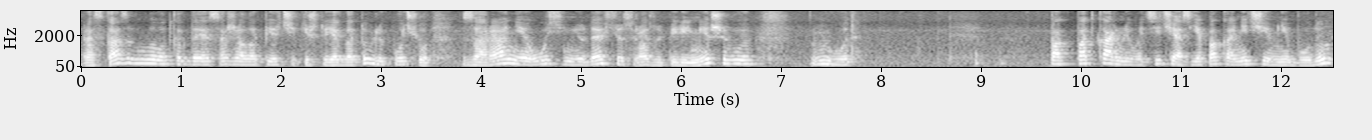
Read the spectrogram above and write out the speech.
рассказывала, вот когда я сажала перчики, что я готовлю почву заранее, осенью, да, все сразу перемешиваю. Ну вот. Подкармливать сейчас я пока ничем не буду,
